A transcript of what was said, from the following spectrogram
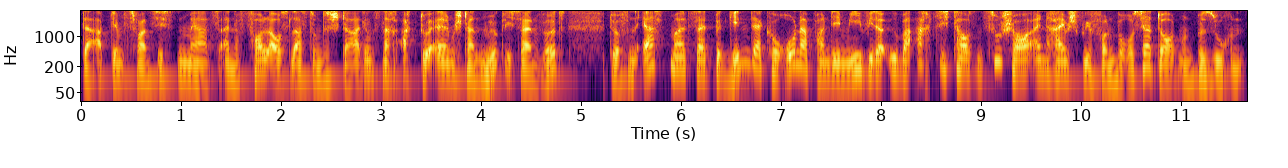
Da ab dem 20. März eine Vollauslastung des Stadions nach aktuellem Stand möglich sein wird, dürfen erstmals seit Beginn der Corona-Pandemie wieder über 80.000 Zuschauer ein Heimspiel von Borussia Dortmund besuchen.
